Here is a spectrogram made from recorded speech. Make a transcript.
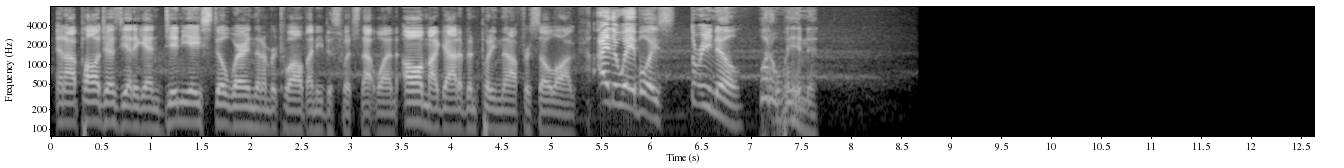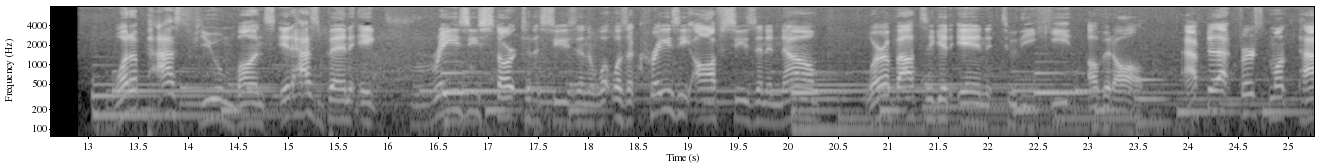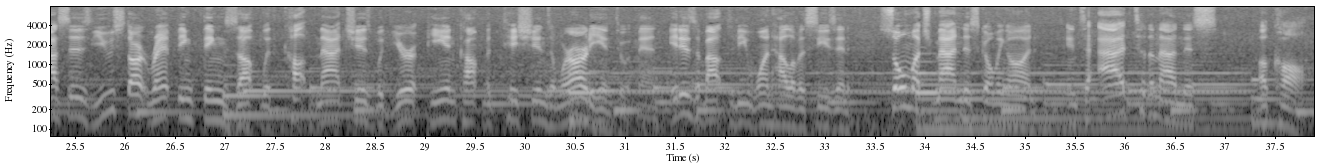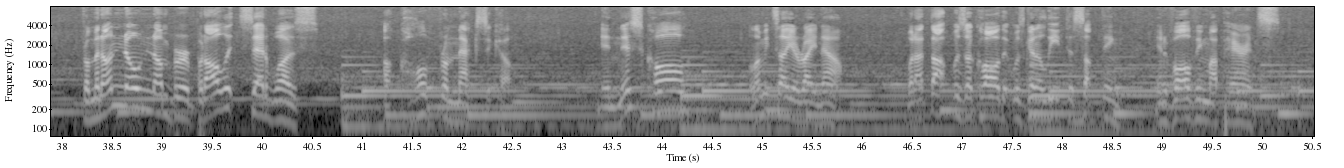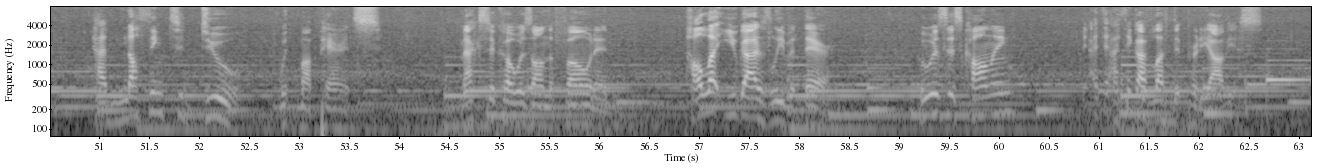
and I apologize yet again. Digne still wearing the number 12. I need to switch that one. Oh my god, I've been putting that off for so long. Either way, boys, 3-0. What a win. What a past few months. It has been a crazy start to the season. What was a crazy off season, and now we're about to get into the heat of it all. After that first month passes, you start ramping things up with cup matches, with European competitions, and we're already into it, man. It is about to be one hell of a season. So much madness going on. And to add to the madness, a call from an unknown number, but all it said was a call from Mexico. In this call, let me tell you right now, what I thought was a call that was going to lead to something involving my parents had nothing to do with my parents. Mexico was on the phone, and I'll let you guys leave it there. Who is this calling? I, th I think I've left it pretty obvious.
